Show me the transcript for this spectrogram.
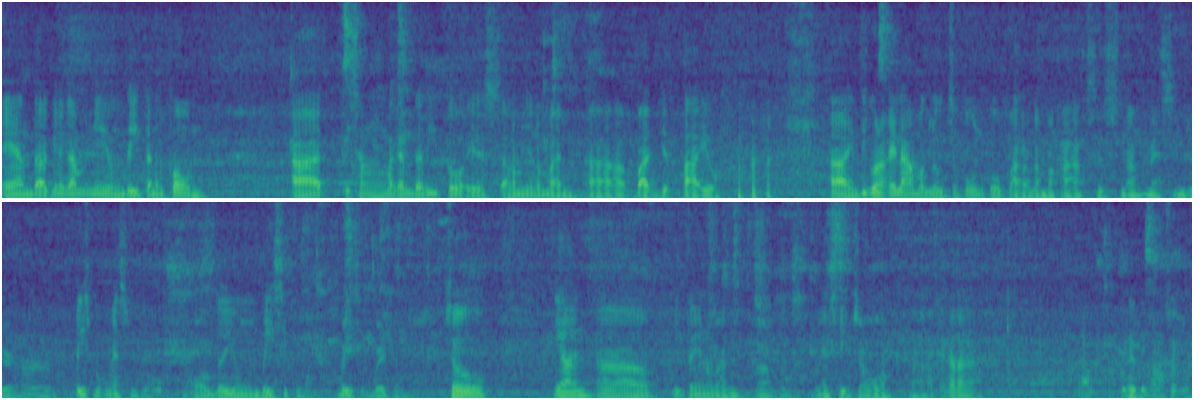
and uh, ginagamit niya yung data ng phone. At isang maganda dito is, alam niyo naman, uh, budget tayo. Ah, hindi ko na kailangan mag-load sa phone ko para lang maka-access ng Messenger or Facebook Messenger. Although yung basic one, basic version. So, yan, ah, kita nyo naman, ah, pag message ako, ah, teka lang ha. Ah, pindutin ko lang saglit.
